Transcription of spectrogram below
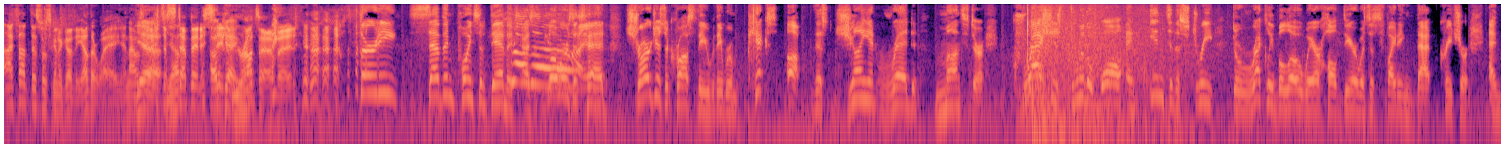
I thought this was going to go the other way, and I was Yeah. going to have to Yep. step in and say Okay. okay. Granta, but 37 points of damage as it lowers its head, charges across the, the room, picks up this giant red monster, crashes through the wall and into the street directly below where Haldir was just fighting that creature and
